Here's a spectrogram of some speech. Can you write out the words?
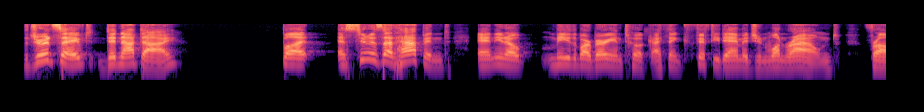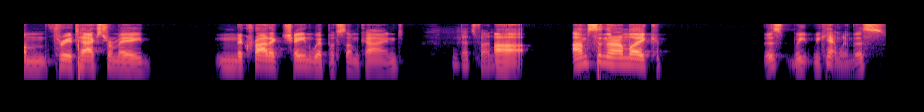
the druid saved, did not die. But as soon as that happened, and you know, me, the barbarian, took I think 50 damage in one round from three attacks from a necrotic chain whip of some kind. That's fun. Uh, I'm sitting there. I'm like, this we, we can't win this.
